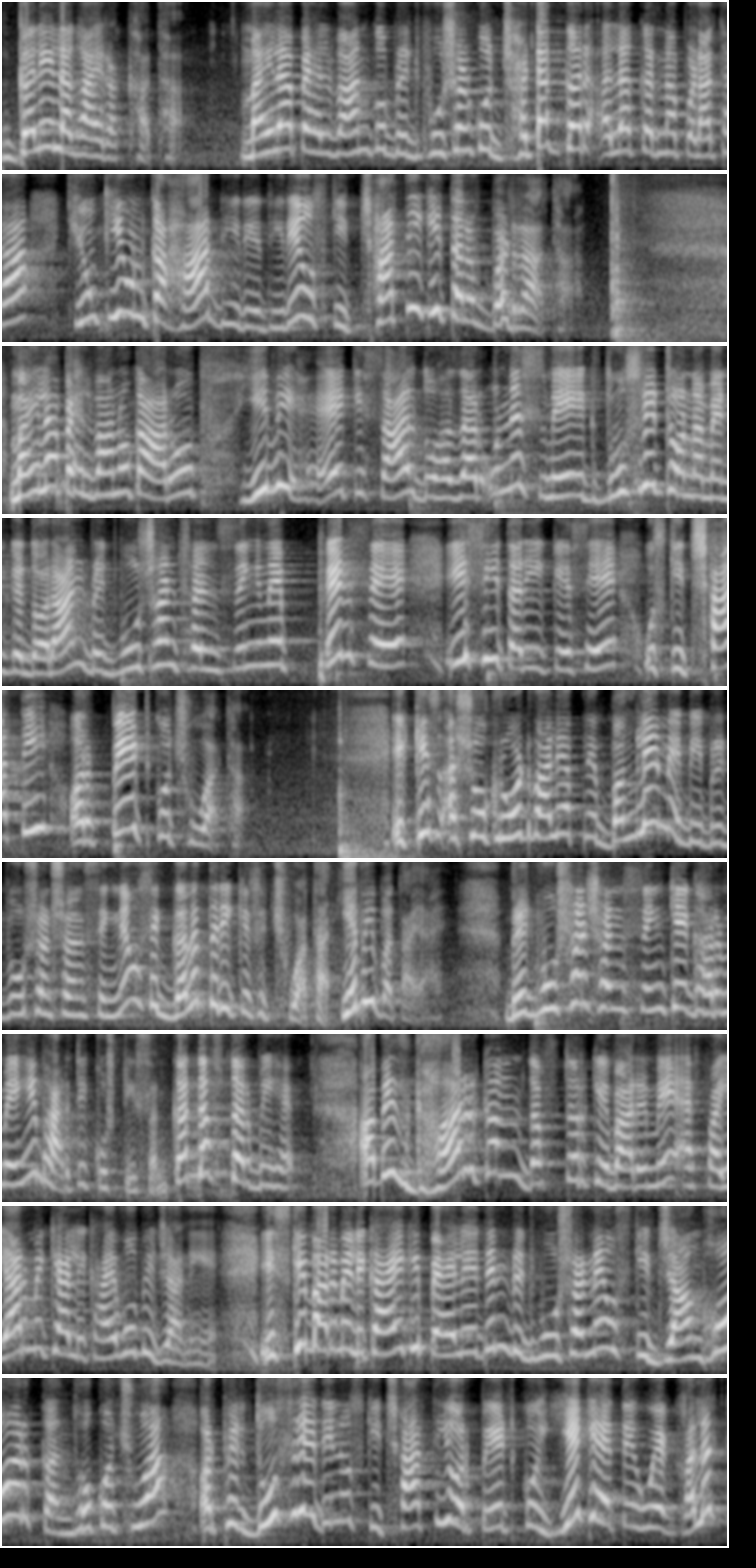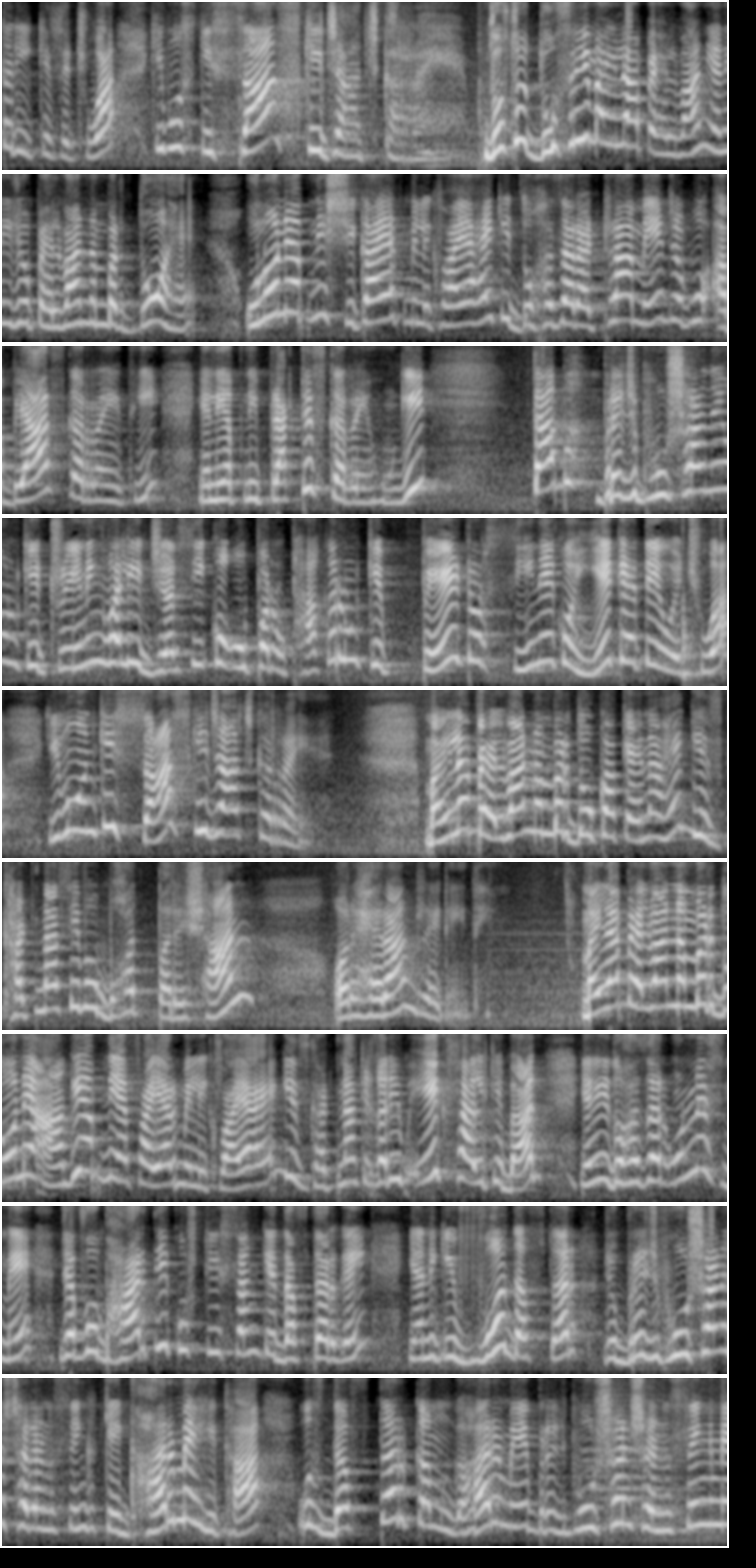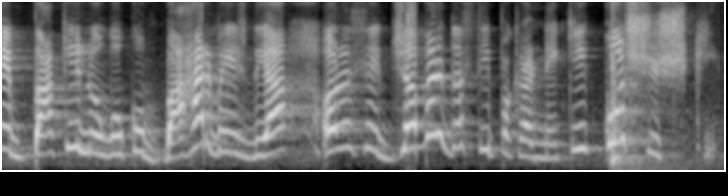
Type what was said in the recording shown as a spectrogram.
गले लगाए रखा था। महिला पहलवान को ब्रिजभूषण को झटक कर अलग करना पड़ा था, क्योंकि उनका हाथ धीरे धीरे उसकी छाती की तरफ़ बढ़ रहा था। महिला पहलवानों का आरोप ये भी है कि साल 2019 में एक दूसरे टूर्नामेंट के दौरान ब्रिजभूषण सिंह ने फिर से इसी तरीके से उसकी छाती और पेट को छुआ था। 21 अशोक रोड वाले अपने बंगले में भी ब्रिजभूषण शरण सिंह ने उसे गलत तरीके से छुआ था, यह भी बताया है। ब्रिजभूषण शरण सिंह के घर में ही भारतीय कुश्ती संघ का दफ्तर भी है। अब इस घर कम दफ्तर के बारे में एफआईआर में क्या लिखा है, वो भी जानिए। इसके बारे में लिखा है कि पहले दिन ब्रिजभूषण ने उसकी जांघों और कंधों को छुआ और फिर दूसरे दिन उसकी छाती और पेट को यह कहते हुए गलत तरीके से छुआ कि वो उसकी सांस की जाँच कर रहे हैं। दोस्तों, दूसरी महिला पहलवान, यानी जो पहलवान नंबर दो है, उन्होंने अपनी शिकायत में लिखवाया है कि 2018 में जब वो अभ्यास कर रही थी, यानी अपनी प्रैक्टिस कर रही होंगी, तब ब्रजभूषण ने उनकी ट्रेनिंग वाली जर्सी को ऊपर उठाकर उनके पेट और सीने को यह कहते हुए छुआ कि वो उनकी सांस की जाँच कर रहे हैं। महिला पहलवान नंबर दो का कहना है कि इस घटना से वो बहुत परेशान और हैरान रह गई थी। महिला पहलवान नंबर दो आगे अपनी एफआईआर में लिखवाया है कि इस घटना के करीब एक साल के बाद, यानी 2019 में, जब वो भारतीय कुश्ती संघ के दफ्तर गई, यानी कि वो दफ्तर जो ब्रिजभूषण शरण सिंह के घर में ही था, उस दफ्तर कम घर में ब्रिजभूषण शरण सिंह ने बाकी लोगों को बाहर भेज दिया और उसे ज़बरदस्ती पकड़ने की कोशिश की।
